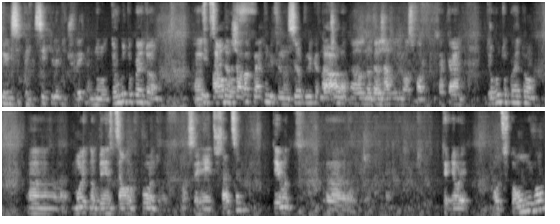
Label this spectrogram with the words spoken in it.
30, 50 хиляди човека. Но другото, което И това е държава, която ни финансира по никакъв Да, начин да. на държавно ниво спорт. Така е. Другото, което а, моето наблюдение специално в плуването в, Съединените щати те имат а, треньори от столно ниво,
